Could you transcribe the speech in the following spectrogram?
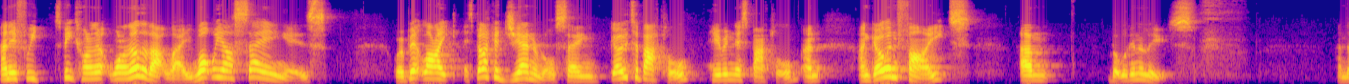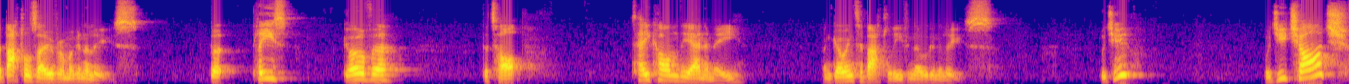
and if we speak to one another that way, what we are saying is, we're a bit like, it's a bit like a general saying, go to battle, here in this battle, and, and go and fight, um, but we're going to lose. And the battle's over and we're going to lose. But please go over the top, take on the enemy, and go into battle even though we're going to lose. Would you? Would you charge?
